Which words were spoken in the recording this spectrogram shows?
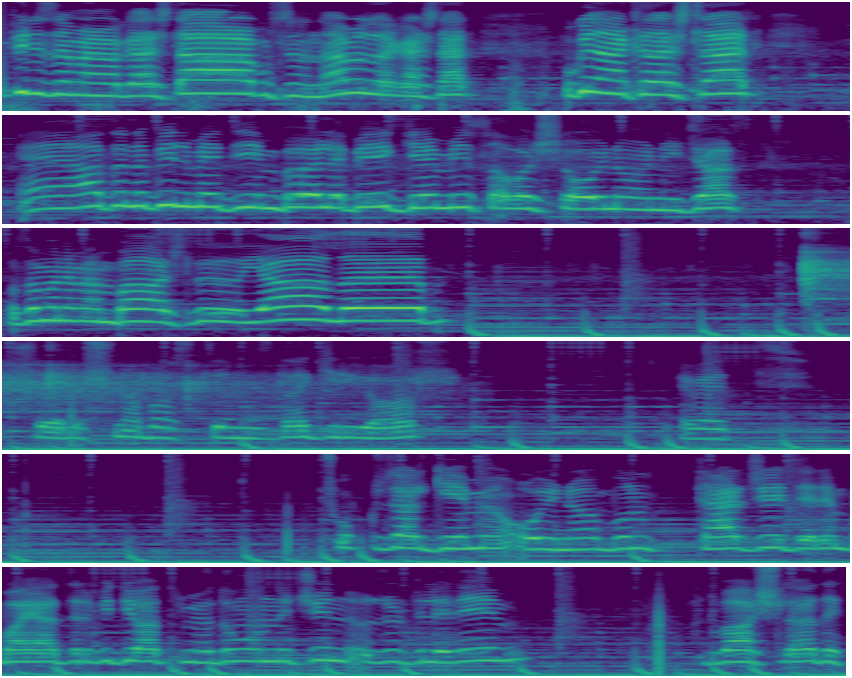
Hepinize merhaba arkadaşlar. Bugün ne yapıyoruz arkadaşlar? Bugün arkadaşlar e, adını bilmediğim böyle bir gemi savaşı oyunu oynayacağız. O zaman hemen başlayalım. Şöyle şuna bastığımızda giriyor. Evet. Çok güzel gemi oyunu. Bunu tercih ederim. Bayağıdır video atmıyordum. Onun için özür dilerim. Hadi başladık.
